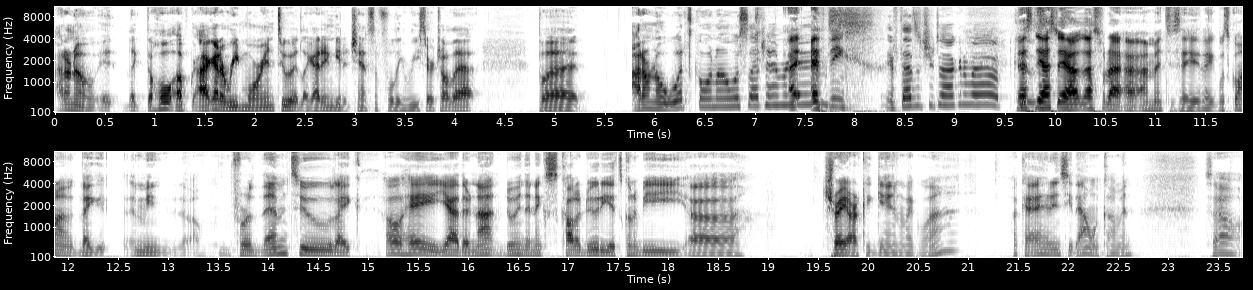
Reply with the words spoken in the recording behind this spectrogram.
I don't know. It like the whole up. I got to read more into it. Like I didn't get a chance to fully research all that, but I don't know what's going on with Sledgehammer. I, I think if that's what you're talking about. That's that's yeah, that's what I I I meant to say. Like, what's going on? Like, I mean, uh, for them to like, oh hey, yeah, they're not doing the next Call of Duty. It's gonna be uh, Treyarch again. Like, what? Okay, I didn't see that one coming. So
